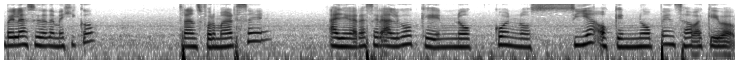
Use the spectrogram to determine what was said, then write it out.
ve la Ciudad de México transformarse a llegar a ser algo que no conocía o que no pensaba que iba a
